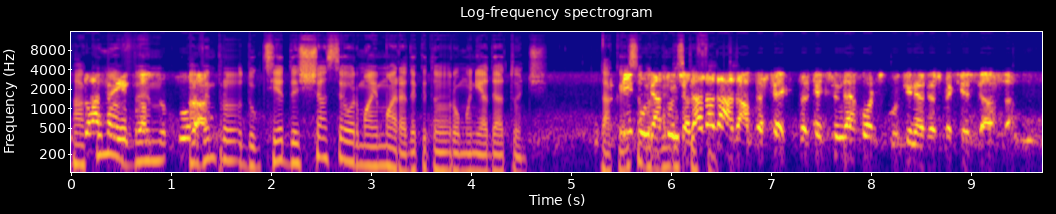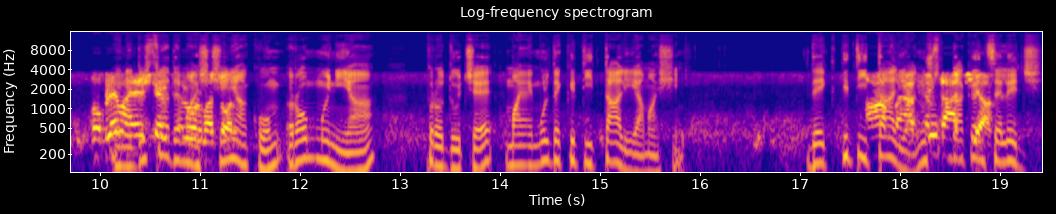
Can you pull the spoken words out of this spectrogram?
Acum toată avem, infrastructura. avem producție de șase ori mai mare decât în România de atunci. Dacă e să Tipul de vorbim atunci, despre da, da, da, da, perfect, perfect, sunt de acord cu tine despre chestia asta. Problema în este industria în de felul mașini următor. acum, România produce mai mult decât Italia mașini. Decât Italia, păi nu știu avem dacă Dacia. înțelegi.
